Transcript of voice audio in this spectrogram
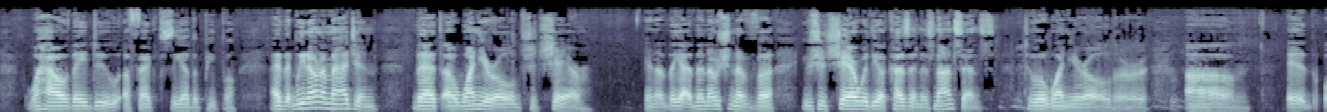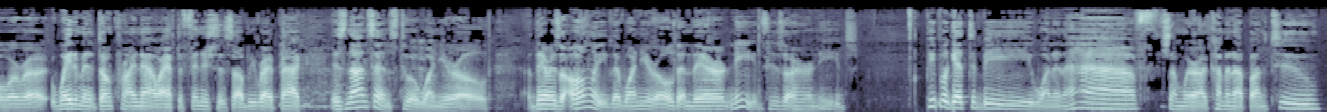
how they do affects the other people. Th- we don't imagine that a one-year-old should share. You know, the the notion of uh, you should share with your cousin is nonsense to a one-year-old, or um, it, or uh, wait a minute, don't cry now. I have to finish this. I'll be right back. Is nonsense to a one-year-old. There is only the one-year-old and their needs, his or her needs. People get to be one and a half, somewhere coming up on two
